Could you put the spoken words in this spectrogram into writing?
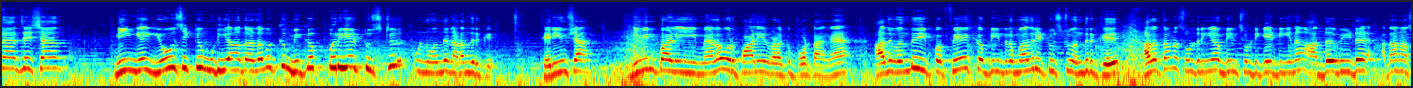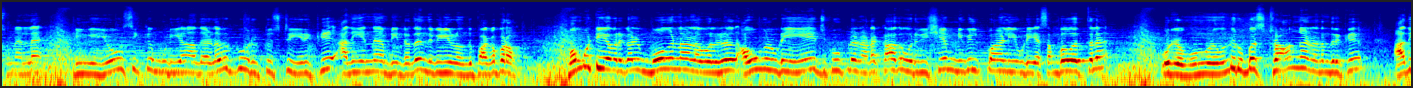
நார்ஜேஷான் நீங்கள் யோசிக்க முடியாத அளவுக்கு மிகப்பெரிய ட்விஸ்ட்டு ஒன்று வந்து நடந்திருக்கு. தெரியும் ஷா? நிவின் பாலி மேலே ஒரு பாலியல் வழக்கு போட்டாங்க. அது வந்து இப்போ ஃபேக் அப்படின்ற மாதிரி ட்விஸ்ட் வந்திருக்கு. அதை தானே சொல்கிறீங்க அப்படின்னு சொல்லிட்டு கேட்டிங்கன்னா அதை விட அதான் நான் சொன்னேன்ல நீங்கள் யோசிக்க முடியாத அளவுக்கு ஒரு ட்விஸ்ட் இருக்குது அது என்ன அப்படின்றத இந்த வீடியோவில் வந்து பார்க்க போகிறோம் மம்முட்டி அவர்கள் மோகன்லால் அவர்கள் அவங்களுடைய ஏஜ் குரூப்பில் நடக்காத ஒரு விஷயம் நிவில் பாலியுடைய சம்பவத்தில் ஒரு ஒன்று வந்து ரொம்ப ஸ்ட்ராங்காக நடந்திருக்கு. அது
